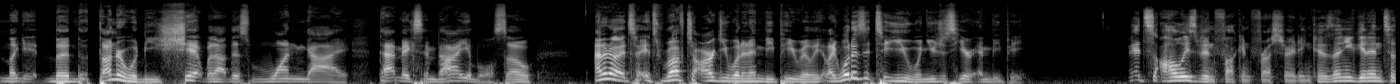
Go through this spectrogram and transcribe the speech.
Like the the Thunder would be shit without this one guy. That makes him valuable. So I don't know. It's it's rough to argue what an MVP really like. What is it to you when you just hear MVP? It's always been fucking frustrating because then you get into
